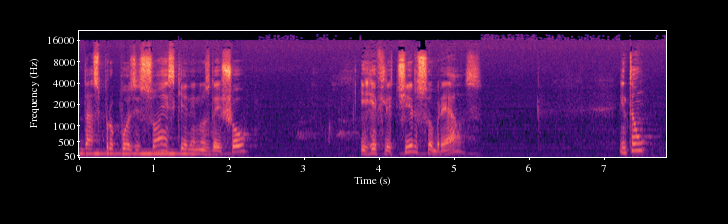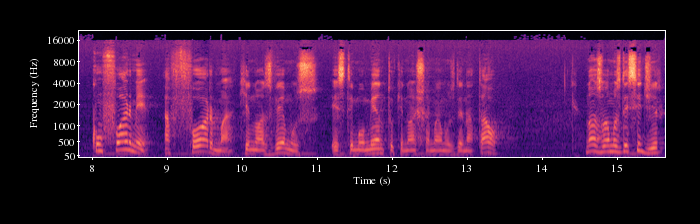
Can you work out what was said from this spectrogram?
das proposições que ele nos deixou e refletir sobre elas? Então, conforme a forma que nós vemos este momento que nós chamamos de Natal, nós vamos decidir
